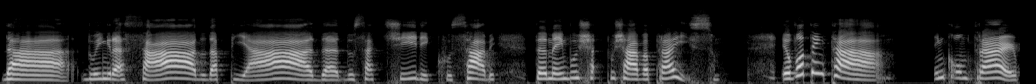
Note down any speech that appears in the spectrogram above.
da do engraçado, da piada, do satírico, sabe? Também puxa, puxava para isso. Eu vou tentar encontrar,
